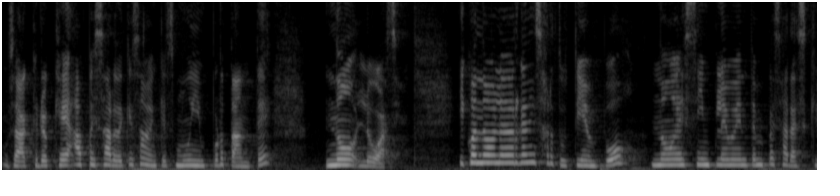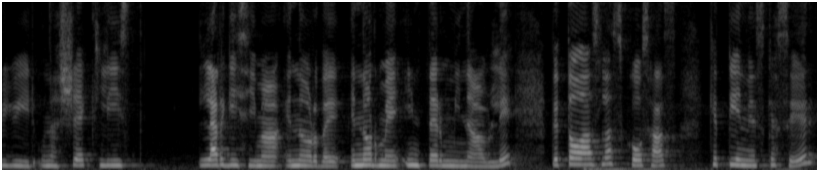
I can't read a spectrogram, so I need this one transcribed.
O sea, creo que a pesar de que saben que es muy importante, no lo hacen. Y cuando hablo de organizar tu tiempo, no es simplemente empezar a escribir una checklist larguísima, enorme, interminable de todas las cosas que tienes que hacer,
